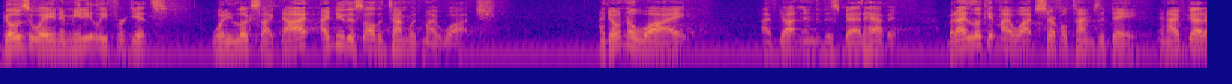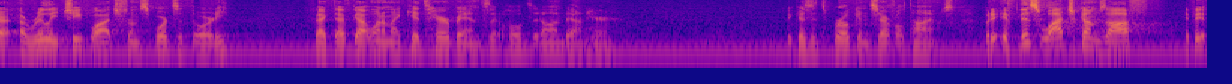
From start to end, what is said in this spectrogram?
goes away and immediately forgets what he looks like. Now, I, I do this all the time with my watch. I don't know why I've gotten into this bad habit, but I look at my watch several times a day. And I've got a, a really cheap watch from Sports Authority. In fact, I've got one of my kids' hair bands that holds it on down here because it's broken several times. But if this watch comes off, if it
